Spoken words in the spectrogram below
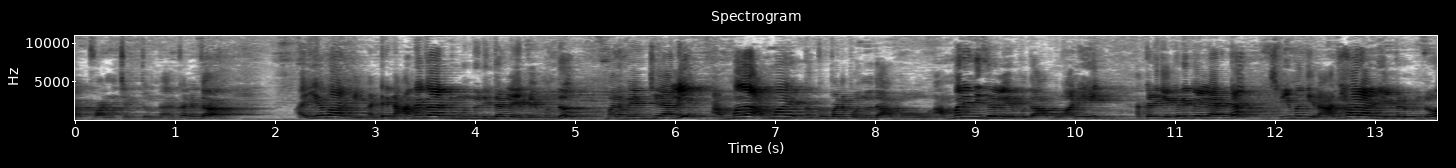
తత్వాన్ని చెప్తున్నారు. కనుక అయ్యవారిని అంటే నాన్నగారిని ముందు నిద్ర లేపే ముందు మనం ఏం చేయాలి? అమ్మగా అమ్మ యొక్క కృపను పొందుదాము అమ్మని నిద్ర లేపుదాము అని అక్కడికి ఎక్కడికి వెళ్ళారట? శ్రీమతి రాధారాణి ఎక్కడ ఉందో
